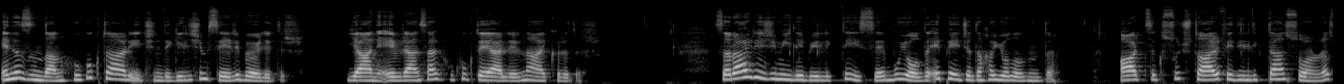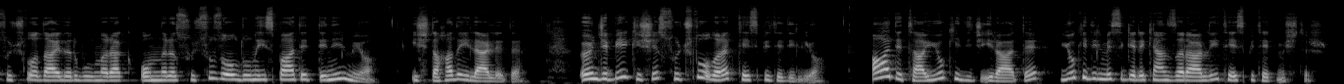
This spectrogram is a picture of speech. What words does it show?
En azından hukuk tarihi içinde gelişim seyri böyledir. Yani evrensel hukuk değerlerine aykırıdır. Saray rejimiyle birlikte ise bu yolda epeyce daha yol alındı. Artık suç tarif edildikten sonra suçlu adayları bulunarak onlara suçsuz olduğunu ispat et denilmiyor. İş daha da ilerledi. Önce bir kişi suçlu olarak tespit ediliyor adeta yok edici irade, yok edilmesi gereken zararlıyı tespit etmiştir.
